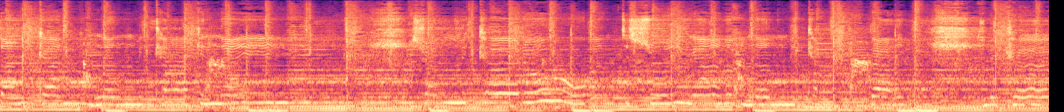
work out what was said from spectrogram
คนที่สำคัญนั้นมีค่าแค่ไหน ฉันไม่เคยรู้วันที่สวยงามนั้นมีค่าเท่าไรไม่เคย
